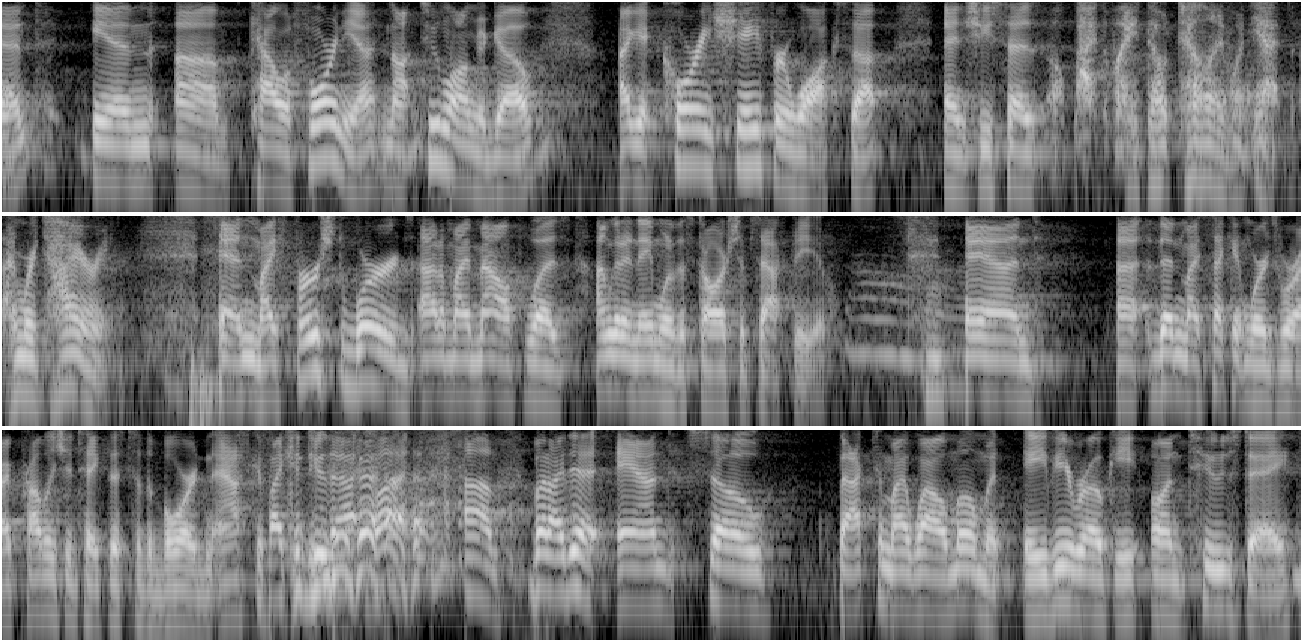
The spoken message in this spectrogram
event in um, California not too long ago. I get Corey Schaefer walks up and she says, "Oh, by the way, don't tell anyone yet. I'm retiring." And my first words out of my mouth was, "I'm going to name one of the scholarships after you." And uh, then my second words were, I probably should take this to the board and ask if I can do that, but, um, but I did. And so back to my wow moment, AV Roki on Tuesday,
